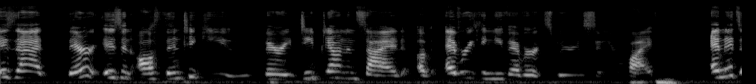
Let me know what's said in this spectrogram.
is that there is an authentic you buried deep down inside of everything you've ever experienced in your life. And it's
